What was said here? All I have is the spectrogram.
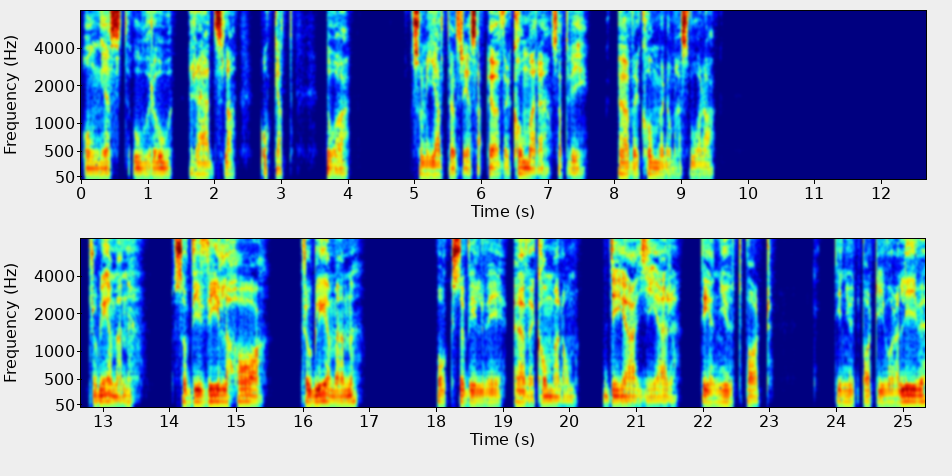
ångest, oro, rädsla och att då, som i hjältens resa, överkomma det så att vi överkommer de här svåra problemen. Så vi vill ha problemen och så vill vi överkomma dem. Det ger, det är njutbart. Det är njutbart i våra liv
